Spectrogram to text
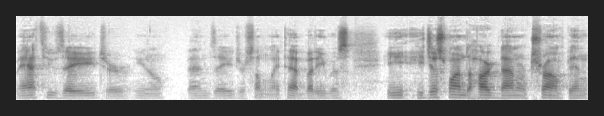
Matthew's age or, you know, Ben's age or something like that, but he was he, he just wanted to hug Donald Trump. And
